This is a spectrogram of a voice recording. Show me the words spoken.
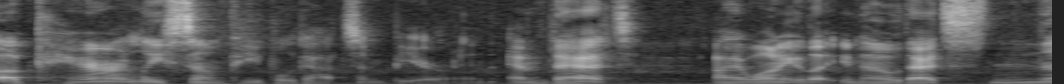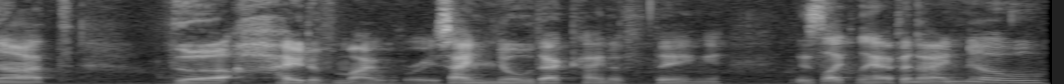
apparently some people got some beer in, and that I want to let you know that's not the height of my worries. I know that kind of thing is likely to happen. I know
